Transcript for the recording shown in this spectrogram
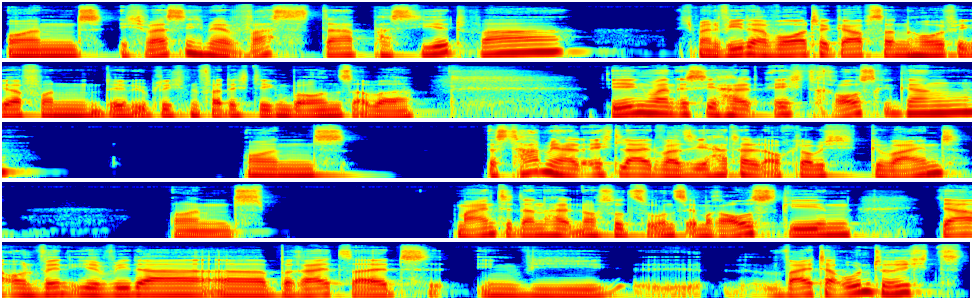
Und ich weiß nicht mehr, was da passiert war. Ich meine, Widerworte gab es dann häufiger von den üblichen Verdächtigen bei uns, aber irgendwann ist sie halt echt rausgegangen und es tat mir halt echt leid, weil sie hat halt auch, glaube ich, geweint und meinte dann halt noch so zu uns im Rausgehen, ja, und wenn ihr wieder äh, bereit seid, irgendwie äh, weiter Unterricht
